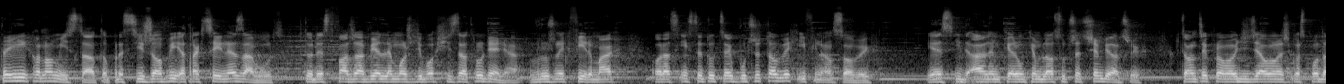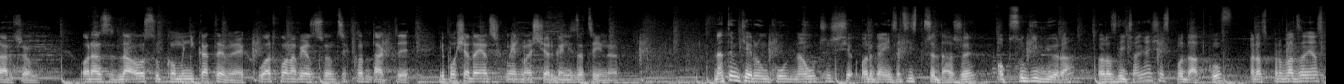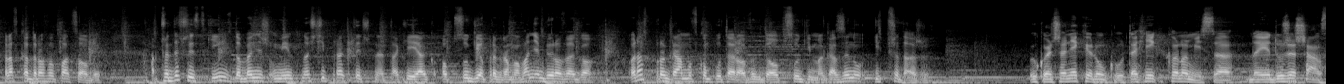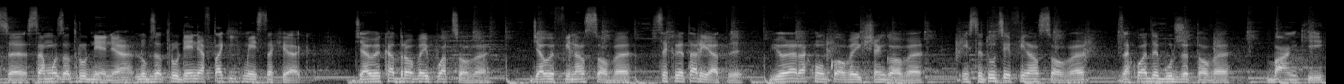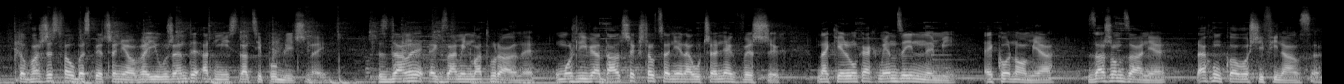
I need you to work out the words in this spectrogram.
Technik ekonomista to prestiżowy i atrakcyjny zawód, który stwarza wiele możliwości zatrudnienia w różnych firmach oraz instytucjach budżetowych i finansowych. Jest idealnym kierunkiem dla osób przedsiębiorczych, chcących prowadzić działalność gospodarczą oraz dla osób komunikatywnych, łatwo nawiązujących kontakty i posiadających umiejętności organizacyjne. Na tym kierunku nauczysz się organizacji sprzedaży, obsługi biura, rozliczania się z podatków oraz prowadzenia spraw kadrowo-płacowych. A przede wszystkim zdobędziesz umiejętności praktyczne, takie jak obsługi oprogramowania biurowego oraz programów komputerowych do obsługi magazynu i sprzedaży. Ukończenie kierunku technik ekonomista daje duże szanse samozatrudnienia lub zatrudnienia w takich miejscach jak działy kadrowe i płacowe, działy finansowe, sekretariaty, biura rachunkowe i księgowe, instytucje finansowe, zakłady budżetowe, banki, towarzystwa ubezpieczeniowe i urzędy administracji publicznej. Zdany egzamin maturalny umożliwia dalsze kształcenie na uczelniach wyższych na kierunkach m.in. ekonomia, zarządzanie, rachunkowość i finanse.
